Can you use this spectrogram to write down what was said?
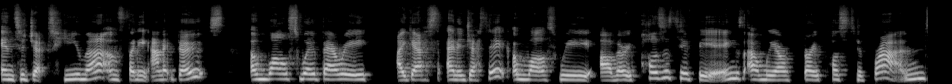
interject humor and funny anecdotes. And whilst we're very, I guess, energetic, and whilst we are very positive beings and we are a very positive brand,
